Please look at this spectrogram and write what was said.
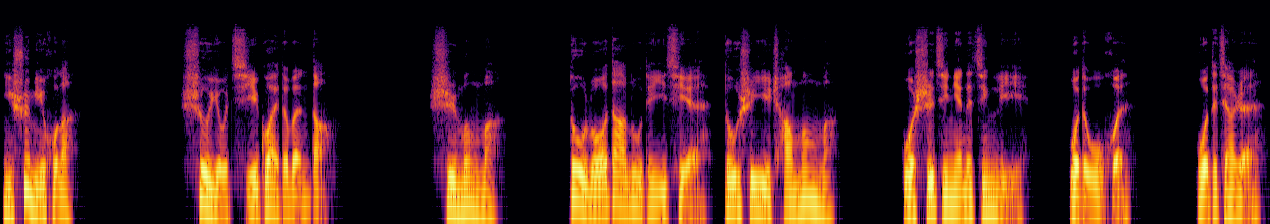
你睡迷糊了？舍友奇怪的问道。是梦吗？斗罗大陆的一切都是一场梦吗？我十几年的经历，我的武魂，我的家人，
